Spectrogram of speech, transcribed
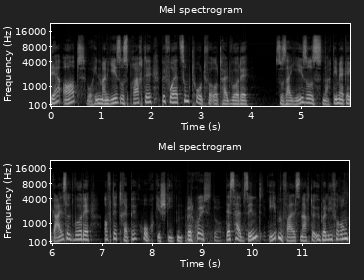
der Ort, wohin man Jesus brachte, bevor er zum Tod verurteilt wurde. So sei Jesus, nachdem er gegeißelt wurde, auf der Treppe hochgestiegen. Deshalb sind, ebenfalls nach der Überlieferung,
